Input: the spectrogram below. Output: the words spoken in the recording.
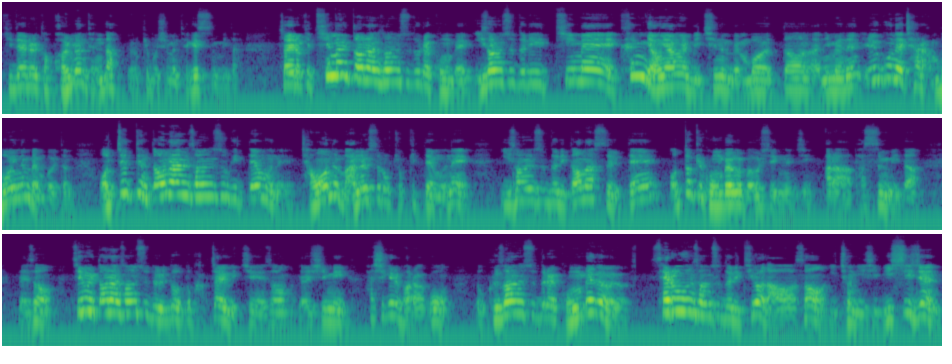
기대를 더 걸면 된다 이렇게 보시면 되겠습니다. 자 이렇게 팀을 떠난 선수들의 공백 이 선수들이 팀에 큰 영향을 미치는 멤버였던 아니면은 1군에 잘 안 보이는 멤버였던 어쨌든 떠난 선수기 때문에 자원은 많을수록 좋기 때문에 이 선수들이 떠났을 때 어떻게 공백을 메울 수 있는지 알아봤습니다. 그래서 팀을 떠난 선수들도 또 각자의 위치에서 열심히 하시길 바라고 또 그 선수들의 공백을 새로운 선수들이 튀어나와서 2022 시즌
